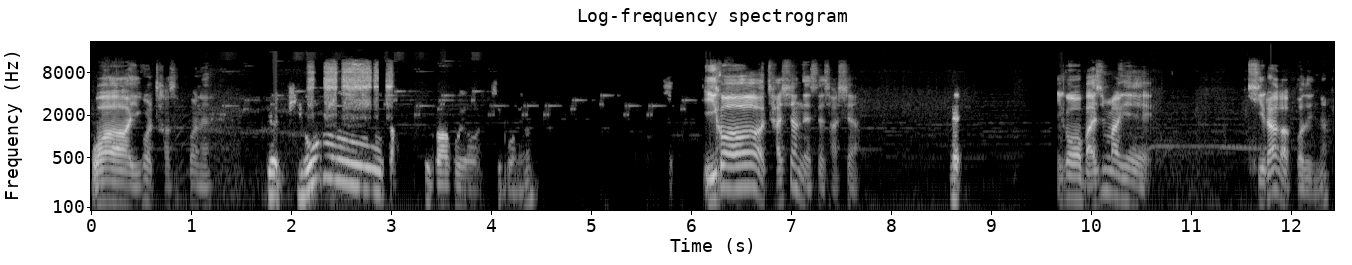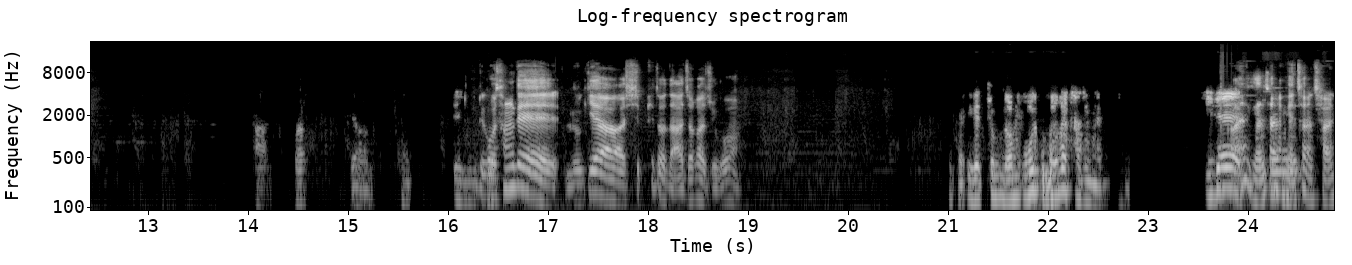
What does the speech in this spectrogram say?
와 이걸 다섯 번에 디오르가 그거 하고요, 기본은. 이거 자시안 냈어요 자시안. 네. 이거 마지막에 기라 같거든요. 그리고 상대 루기아 CP도 낮아가지고 이게 좀 너무 오- 너무 짜증나. 이게 아니 괜찮아 그- 괜찮아 잘.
